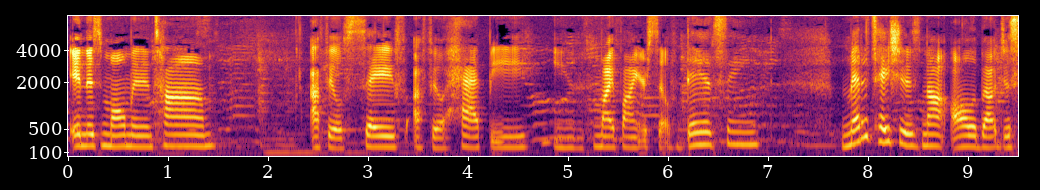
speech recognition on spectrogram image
in this moment in time, I feel safe, I feel happy. You might find yourself dancing. Meditation is not all about just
